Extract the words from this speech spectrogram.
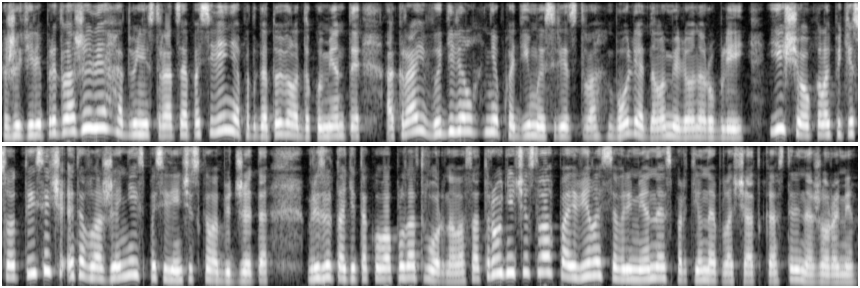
Жители предложили, администрация поселения подготовила документы, а край выделил необходимые средства – более 1 миллиона рублей. Еще около 500 тысяч – это вложение из поселенческого бюджета. В результате такого плодотворного сотрудничества появилась современная спортивная площадка с тренажерами.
